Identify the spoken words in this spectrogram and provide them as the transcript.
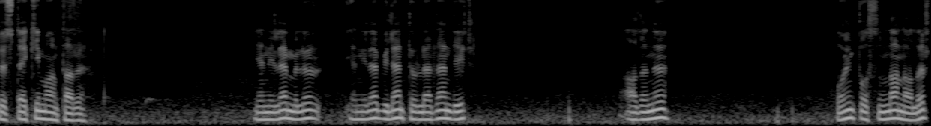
Pösteki mantarı. Yenilebilir, yenilebilen türlerdendir. Adını koyun postundan alır.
